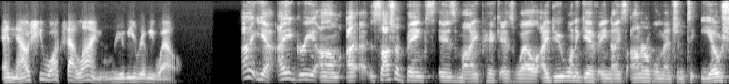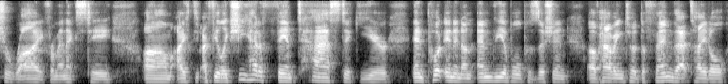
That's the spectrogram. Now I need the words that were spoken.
and now she walks that line really, really well. Yeah, I agree. Um, I, Sasha Banks is my pick as well. I do want to give a nice honorable mention to Io Shirai from NXT. Um, I th- I feel like she had a fantastic year and put in an unenviable position of having to defend that title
